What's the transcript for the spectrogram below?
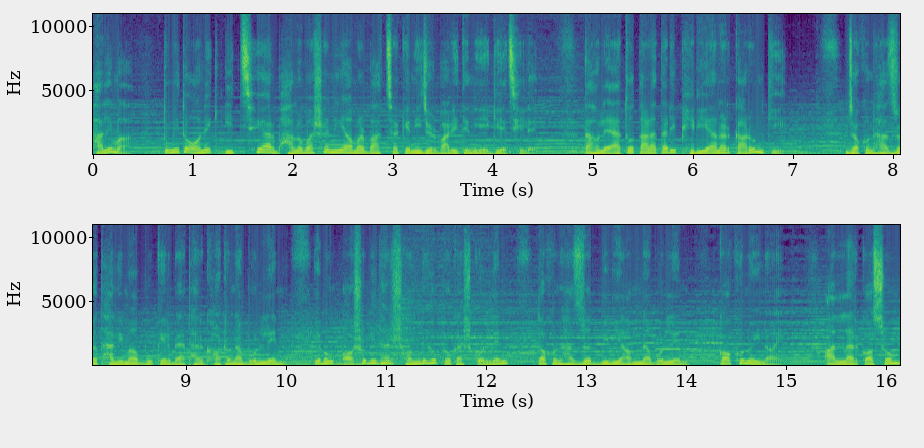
হালিমা, তুমি তো অনেক ইচ্ছে আর ভালোবাসা নিয়ে আমার বাচ্চাকে নিজের বাড়িতে নিয়ে গিয়েছিলে। তাহলে এত তাড়াতাড়ি ফিরিয়ে আনার কারণ কি? যখন হজরত হালিমা বুকের ব্যথার ঘটনা বললেন এবং অসুবিধার সন্দেহ প্রকাশ করলেন, তখন হজরত বিবি আমনা বললেন, কখনোই নয়। আল্লাহর কসম,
